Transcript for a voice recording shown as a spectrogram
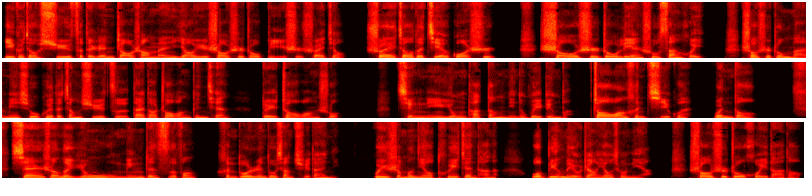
一个叫徐子的人找上门，要与邵世周比试摔跤。摔跤的结果是。邵世周连输三回，邵世周满面羞愧地将徐子带到赵王跟前，对赵王说：“请您用他当您的卫兵吧。”赵王很奇怪，问道：“先生的勇武名震四方，很多人都想取代你，为什么你要推荐他呢？我并没有这样要求你啊。”邵世周回答道：“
